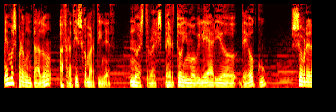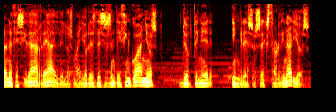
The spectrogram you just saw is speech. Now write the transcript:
Hemos preguntado a Francisco Martínez, nuestro experto inmobiliario de OCU, sobre la necesidad real de los mayores de 65 años de obtener ingresos extraordinarios.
